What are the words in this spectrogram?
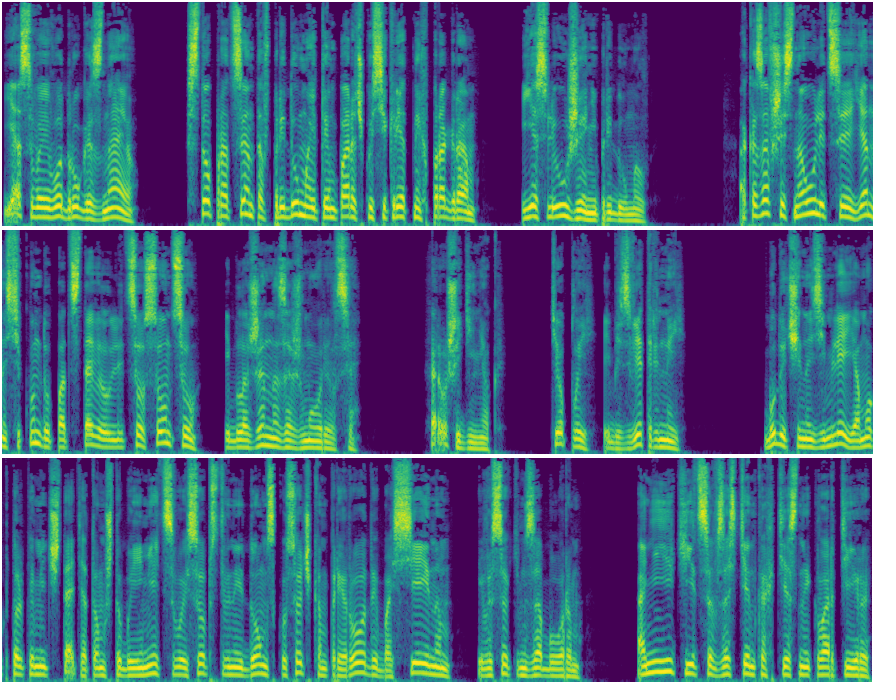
Я своего друга знаю. Сто процентов придумает им парочку секретных программ, если уже не придумал. Оказавшись на улице, я на секунду подставил лицо солнцу и блаженно зажмурился. Хороший денек, теплый и безветренный, Будучи на земле, я мог только мечтать о том, чтобы иметь свой собственный дом с кусочком природы, бассейном и высоким забором, а не ютиться в застенках тесной квартиры,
